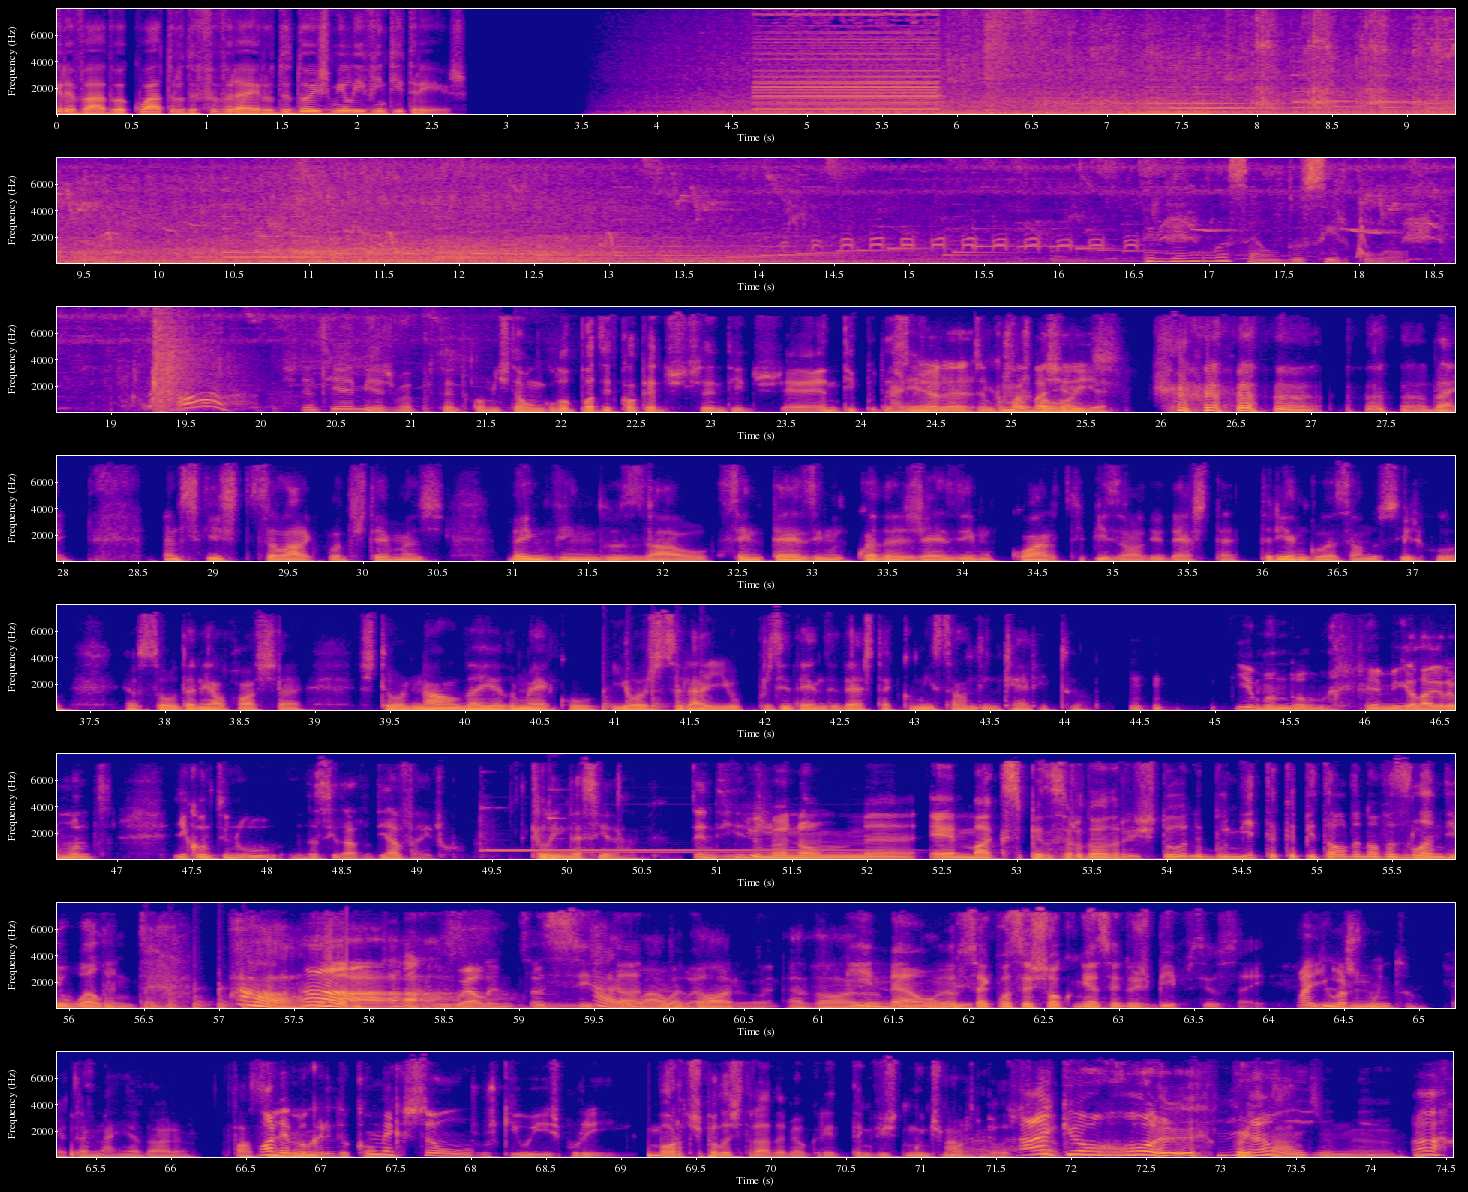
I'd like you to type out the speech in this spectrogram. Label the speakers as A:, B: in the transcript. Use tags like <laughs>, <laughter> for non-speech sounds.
A: Gravado a 4 de fevereiro de 2023.
B: Triangulação do círculo.
C: A distância é a mesma, portanto, como isto é um globo, pode ir de qualquer dos sentidos. É antípoda.
D: Ah,
C: sim.
D: é.
E: Melhor,
D: Como
E: como
D: aos
E: baixaria.
D: balões. <laughs> Bem, antes que isto se alargue para outros temas, bem-vindos ao centésimo, quadragésimo quarto episódio desta Triangulação do Círculo. Eu sou o Daniel Rocha, estou na aldeia do Meco e hoje serei o presidente desta comissão de inquérito. <laughs>
E: E o meu nome é Miguel Agramonte e continuo na cidade de Aveiro.
D: Que linda cidade.
E: Tem
C: E o meu nome é Max Spencer Donner e estou na bonita capital da Nova Zelândia, Wellington.
D: Ah!
E: Ah, Wellington.
C: cidade.
D: Ah, uau,
C: de
D: adoro,
C: Wellington.
D: adoro.
C: E não, eu
D: bife.
C: sei que vocês só conhecem dos bifes, eu sei.
E: Ah, eu gosto
D: Uhum.
E: muito.
D: Eu também adoro. Faço
E: Olha, meu querido, como é que são os kiwis por aí?
C: Mortos pela estrada, meu querido. Tenho visto muitos mortos
D: Ah.
C: pela estrada.
E: Ai, que horror!
D: Coitados,
E: Não!
D: meu.
E: Ah,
